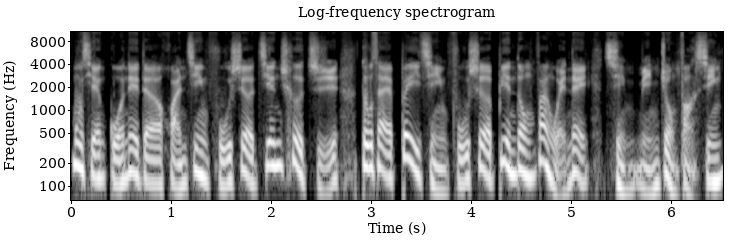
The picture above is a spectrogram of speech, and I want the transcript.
目前国内的环境辐射监测值都在背景辐射变动范围内，请民众放心。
